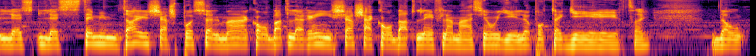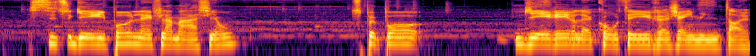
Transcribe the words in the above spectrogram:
le, système immunitaire, il cherche pas seulement à combattre le rein, il cherche à combattre l'inflammation. Il est là pour te guérir, tu sais. Donc, si tu guéris pas l'inflammation, tu peux pas guérir le côté rejet immunitaire.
